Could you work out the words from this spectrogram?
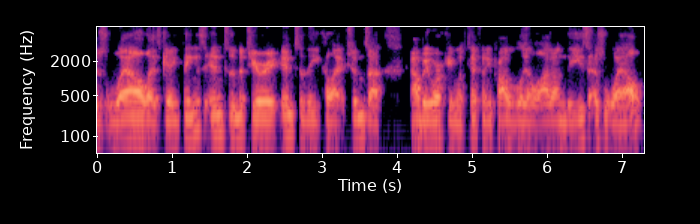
as well as getting things into the material, into the collections. Uh, I'll be working with Tiffany probably a lot on these as well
